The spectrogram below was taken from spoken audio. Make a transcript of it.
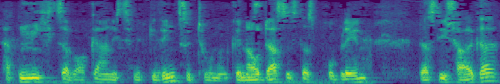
hat nichts, aber auch gar nichts mit Gewinn zu tun. Und genau das ist das Problem, dass die Schalker,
